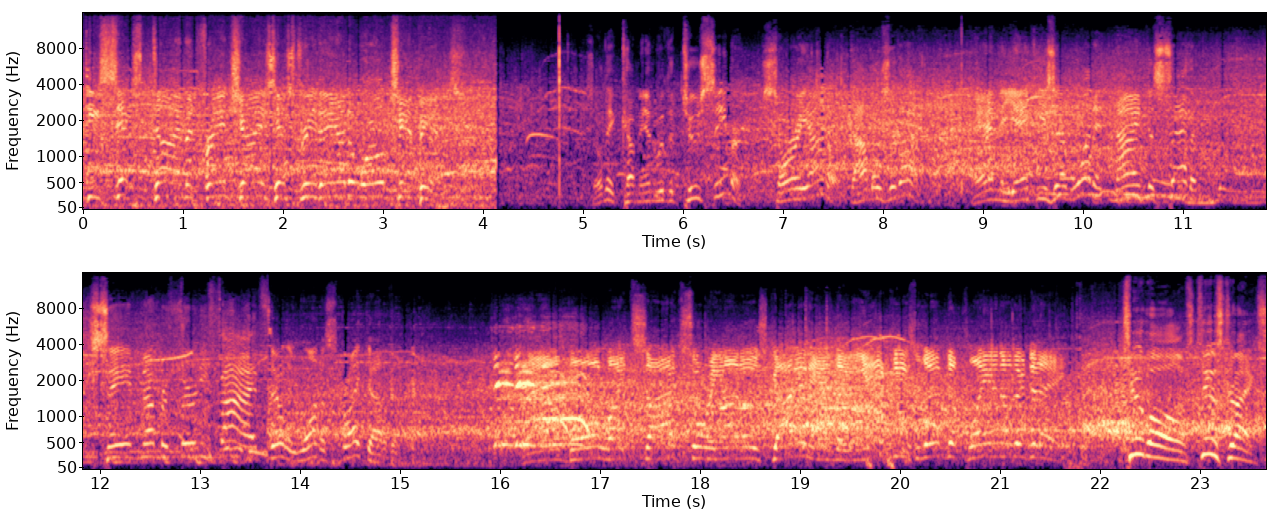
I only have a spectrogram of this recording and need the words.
26th time in franchise history, they are the world champions. So they come in with a two-seamer. Soriano gobbles it up. And the Yankees have won it 9 to 7. Save number 35. Certainly want a strike out of it. Ground ball, right side. Soriano's got it, and the Yankees live to play another day. Two balls, two strikes.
